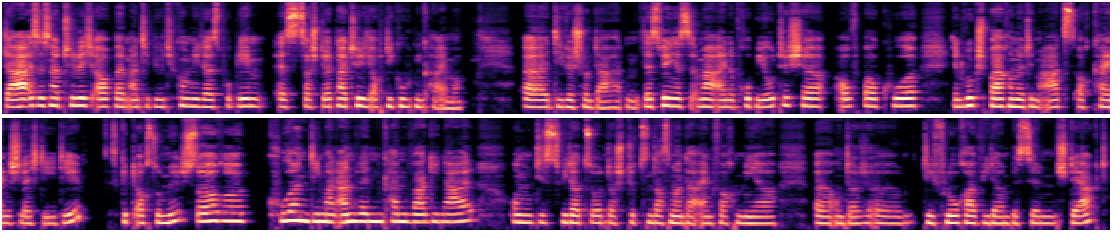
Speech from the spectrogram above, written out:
da ist es natürlich auch beim Antibiotikum wieder das Problem, es zerstört natürlich auch die guten Keime äh, die wir schon da hatten. Deswegen ist immer eine probiotische Aufbaukur in Rücksprache mit dem Arzt auch keine schlechte Idee. Es gibt auch so Milchsäurekuren, die man anwenden kann vaginal, um dies wieder zu unterstützen, dass man da einfach mehr äh, unter äh, die Flora wieder ein bisschen stärkt.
